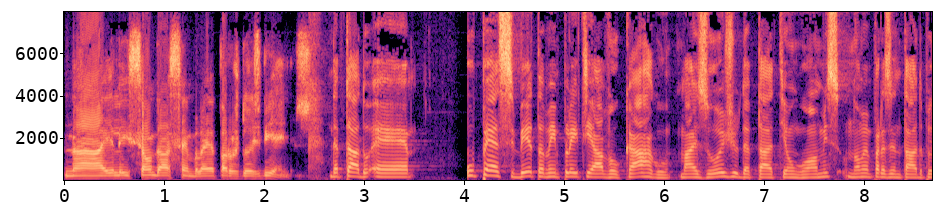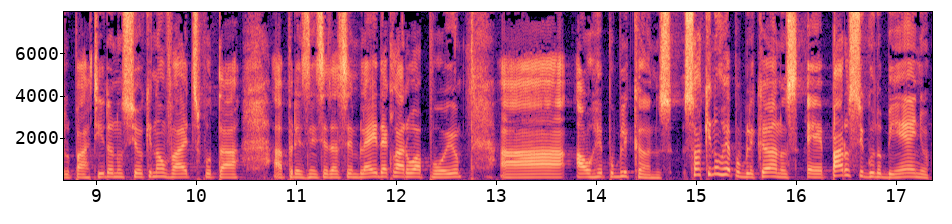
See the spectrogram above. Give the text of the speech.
na eleição da Assembleia para os dois biênios. Deputado, é, o PSB também pleiteava o cargo, mas hoje o deputado Tião Gomes, o nome apresentado pelo partido, anunciou que não vai disputar a presidência da Assembleia e declarou apoio a, ao Republicanos. Só que no Republicanos, é, para o segundo biênio,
